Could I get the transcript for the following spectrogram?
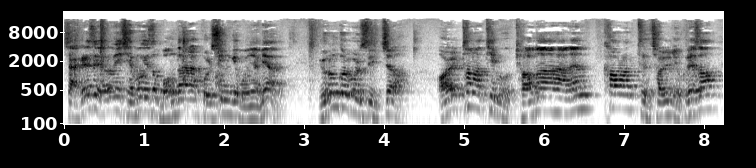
자, 그래서 여러분이 제목에서 뭔가 하나 볼 수 있는 게 뭐냐면 이런 걸 볼 수 있죠. Alternative, 변화하는 current, 전류. 그래서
